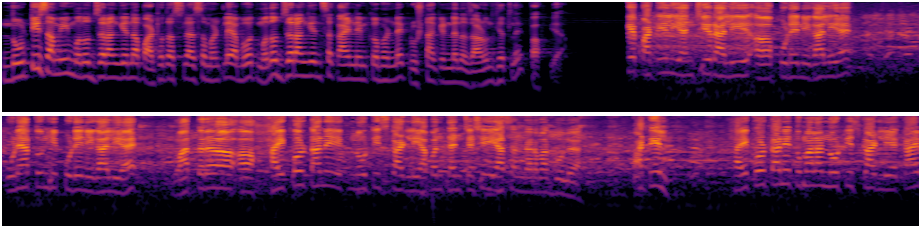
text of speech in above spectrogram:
नोटीस आम्ही मनोज जरांगेंना पाठवत असल्याचं म्हटलं याबाबत मनोज जरांगेंचं काय नेमकं म्हणणं आहे? कृष्णा केंडेनं जाणून घेतलंय. पाहूया. के पाटील यांची रॅली पुढे निघाली आहे. पुण्यातून ही पुढे निघाली आहे. मात्र हायकोर्टाने एक नोटीस काढली. आपण त्यांच्याशी या संदर्भात बोलूया. पाटील हायकोर्टाने तुम्हाला नोटीस काढली आहे. काय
